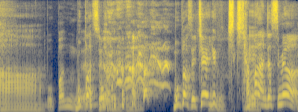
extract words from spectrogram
아. 못 봤는데. 못 봤어요. 못 봤어요. 제가 이게 지- 잠만 네. 안 잤으면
